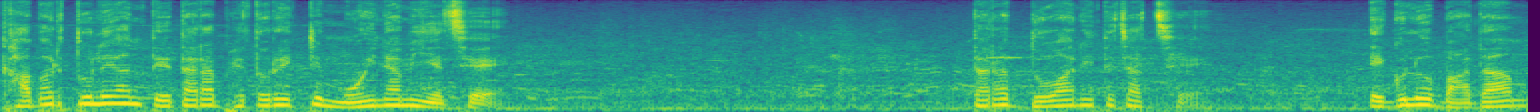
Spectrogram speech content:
খাবার তুলে আনতে তারা ভেতরে একটি মই নামিয়েছে। তারা দোয়া নিতে চাচ্ছে। এগুলো বাদাম।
